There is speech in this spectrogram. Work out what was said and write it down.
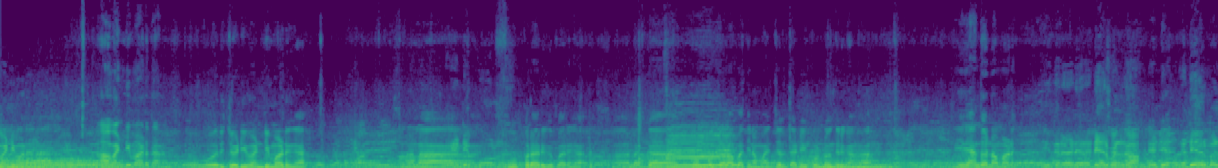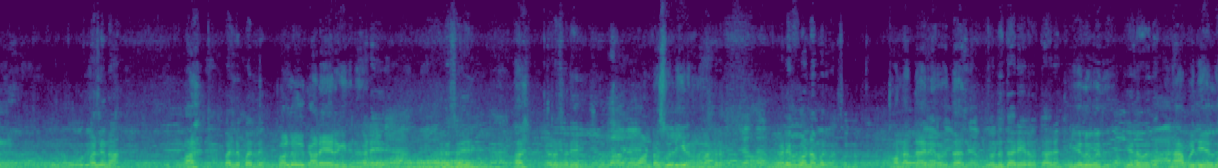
வண்டி மாடுங்க ஆ வண்டி மாடு தான்? ஒரு ஜோடி வண்டி மாடுங்க. நல்லா சூப்பராக இருக்குது பாருங்கள் அழகா கொம்புக்கெல்லாம் பார்த்தீங்கன்னா மஞ்சள் தடவி கொண்டு வந்திருக்காங்க. இது எந்த ஒன்றா மாடு? இது ரெடியார் பண்ணலாம் ரெடியார். ரெடியார். பண்ணு பல்லுண்ணா. பல்லு பல்லு. பல்லு கடையாக இருக்குதுண்ணா. கிடையாது எவ்வளோ சொல்லியிருக்கீங்க? எவ்வளோ சொல்லியிருக்கீங்க? ஒன்றரை சொல்லிக்கிறேன் பண்ணுறேன் அப்படியே ஃபோன் நம்பர் சொல்லுங்கள் தொண்ணூத்தாறு இருபத்தாறு. தொண்ணூத்தாறு இருபத்தாறு. எழுபது எழுபது நாற்பத்தி ஏழு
